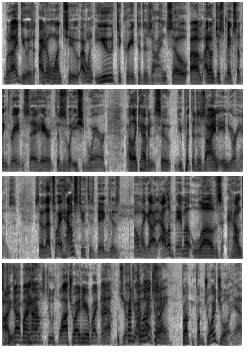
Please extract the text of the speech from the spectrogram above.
what I do is I don't want to. I want you to create the design. So um, I don't just make something great and say, "Here, this is what you should wear." I like having so you put the design in your hands. So that's why houndstooth is big because oh my God, Alabama loves houndstooth. I got my They have- houndstooth watch right here, right now. Yeah, Joy From Joy Joy. Joy. From from Joy Joy. Yeah.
